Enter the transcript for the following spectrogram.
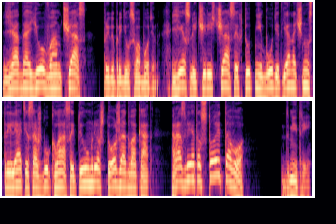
«Я даю вам час», — предупредил Свободин. «Если через час их тут не будет, я начну стрелять и сожгу класс, и ты умрешь тоже, адвокат. Разве это стоит того?» «Дмитрий,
